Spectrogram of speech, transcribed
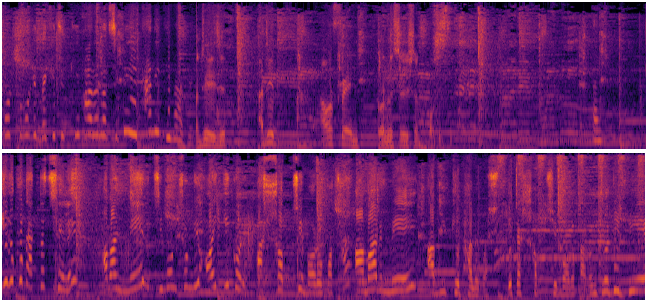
পর তোমাকে দেখেছি কি ভালো লাগছে এখানে কীভাবে? আন্টি এই যে আন্টি আমার ফ্রেন্ড কনভারসেশন পজিটিভ এরকম একটা ছেলে আমার মেয়ের জীবন সঙ্গী হয় কি করে? আর সবচেয়ে বড় কথা আমার মেয়ে আবিরকে ভালোবাসে। এটা সবচেয়ে বড় কারণ। যদি বিয়ে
